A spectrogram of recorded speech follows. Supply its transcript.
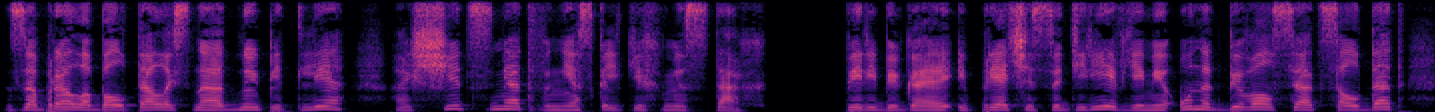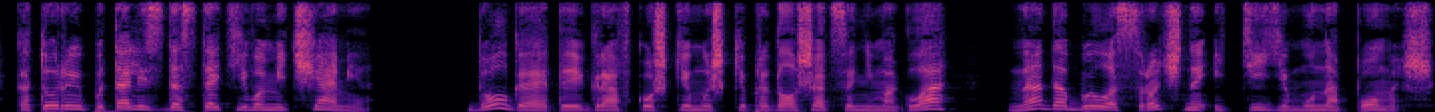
забрало болталось на одной петле, а щит смят в нескольких местах. Перебегая и прячась за деревьями, он отбивался от солдат, которые пытались достать его мечами. Долго эта игра в кошки-мышки продолжаться не могла, надо было срочно идти ему на помощь.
